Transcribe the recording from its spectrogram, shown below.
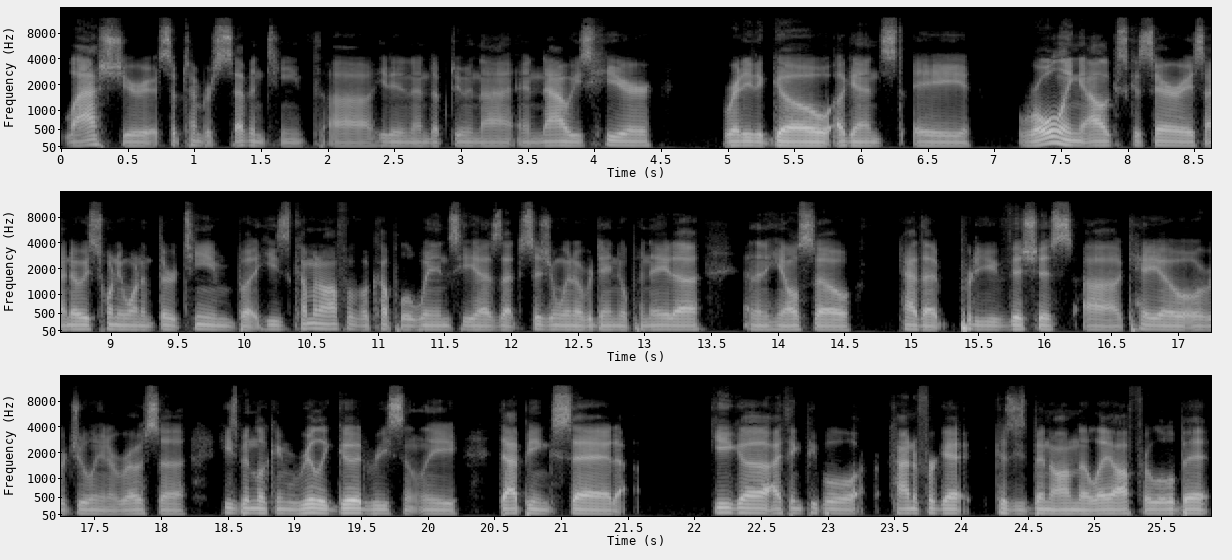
last year, September 17th. Uh, he didn't end up doing that, and now he's here, ready to go against a rolling Alex Caceres. I know he's 21 and 13, but he's coming off of a couple of wins. He has that decision win over Daniel Pineda, and then he also had that pretty vicious uh, KO over Julian Erosa. He's been looking really good recently. That being said, Giga, I think people kind of forget because he's been on the layoff for a little bit.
